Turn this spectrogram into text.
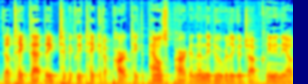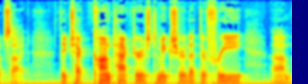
they'll take that. They typically take it apart, take the panels apart, and then they do a really good job cleaning the outside. They check contactors to make sure that they're free. Um,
